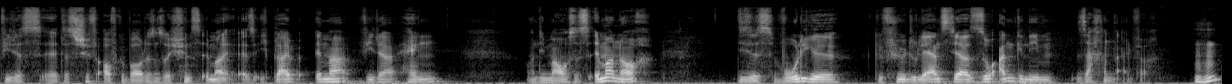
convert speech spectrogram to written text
wie das, äh, das Schiff aufgebaut ist und so. Ich finde es immer, also ich bleibe immer wieder hängen und die Maus ist immer noch dieses wohlige Gefühl. Du lernst ja so angenehm Sachen einfach. Mhm.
